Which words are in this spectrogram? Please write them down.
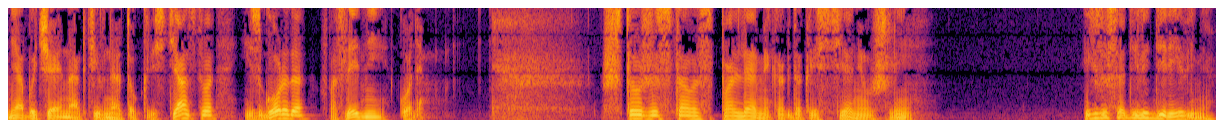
необычайно активный отток крестьянства из города в последние годы. Что же стало с полями, когда крестьяне ушли? Их засадили деревьями.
